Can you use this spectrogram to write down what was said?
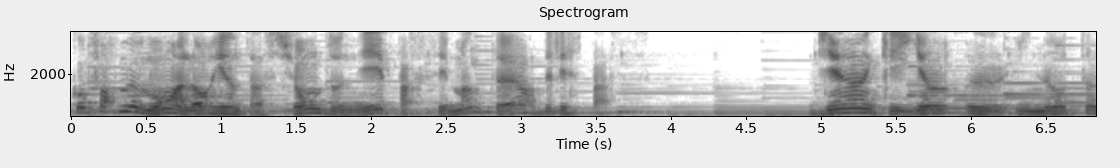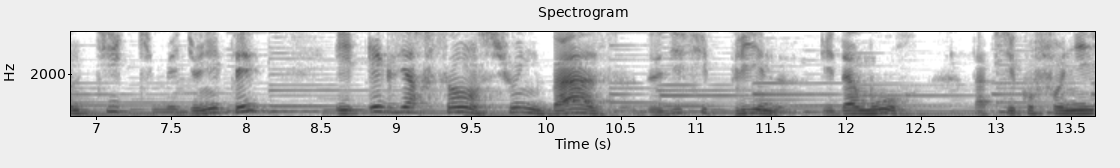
conformément à l'orientation donnée par ses menteurs de l'espace bien qu'ayant une authentique médiumnité et exerçant sur une base de discipline et d'amour la psychophonie,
